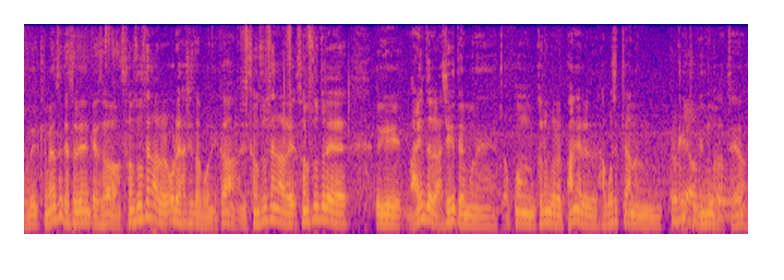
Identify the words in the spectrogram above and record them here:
우리 김현석 해설위원님께서 선수 생활을 오래 하시다 보니까 이 선수 생활의 선수들의 이 마인드를 아시기 때문에 조금 그런 거를 방해를 하고 싶지 않은 게 그럼요. 좀 있는 것 같아요.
